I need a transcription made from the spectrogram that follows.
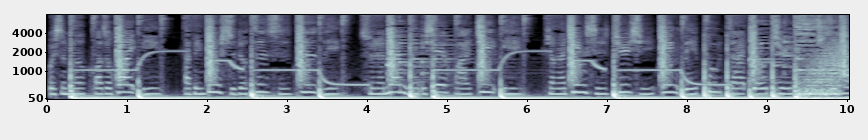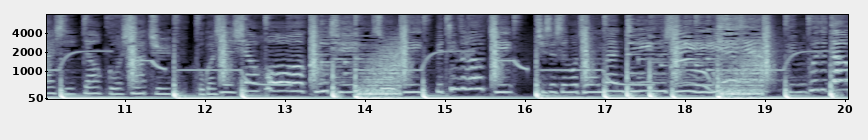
为什么抱着怀疑？爱并不是都自私自利，虽然难免一些坏记忆，让爱情失去吸引力，不再有趣。日子还是要过下去，不管是笑或哭泣，所以别停止好奇，其实生活充满惊喜。听故事道，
